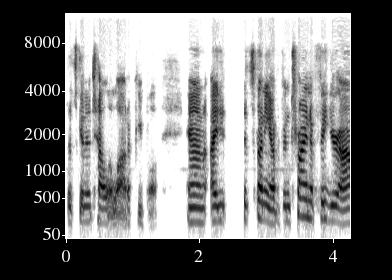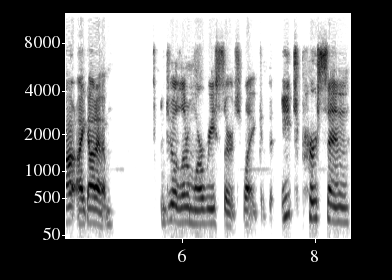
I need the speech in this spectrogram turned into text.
that's going to tell a lot of people. And i it's funny, I've been trying to figure out, I gotta do a little more research. Like each person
